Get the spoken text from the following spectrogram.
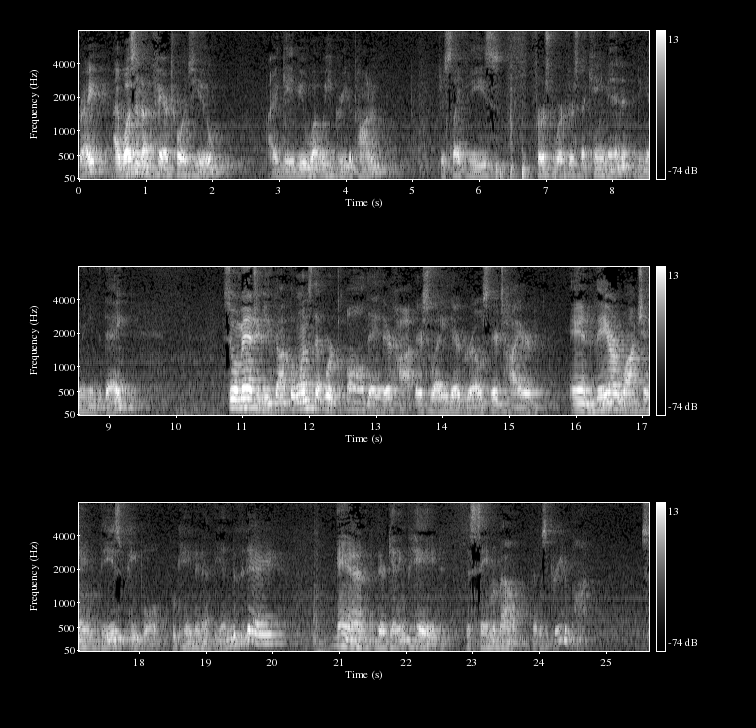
Right? I wasn't unfair towards you. I gave you what we agreed upon, just like these first workers that came in at the beginning of the day. So imagine you've got the ones that worked all day. They're hot, they're sweaty, they're gross, they're tired, and they are watching these people who came in at the end of the day and they're getting paid the same amount that was agreed upon. So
